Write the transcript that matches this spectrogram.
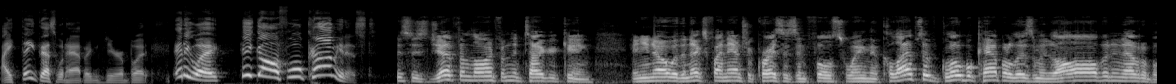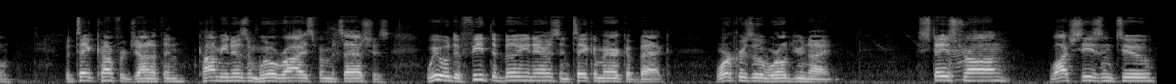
I think that's what happened here. But anyway, he gone full communist. This is Jeff and Lauren from the Tiger King. And you know, with the next financial crisis in full swing, the collapse of global capitalism is all but inevitable. But take comfort, Jonathan. Communism will rise from its ashes. We will defeat the billionaires and take America back. Workers of the world unite. Stay strong. Watch season two.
